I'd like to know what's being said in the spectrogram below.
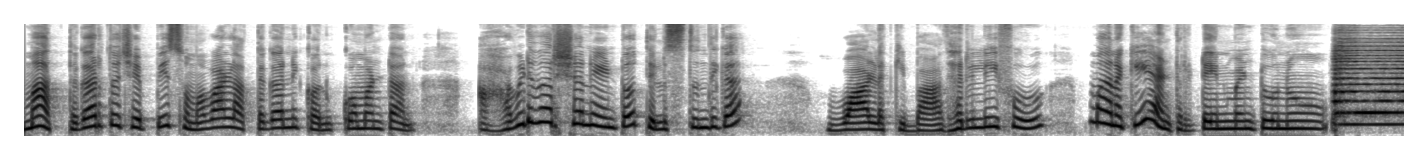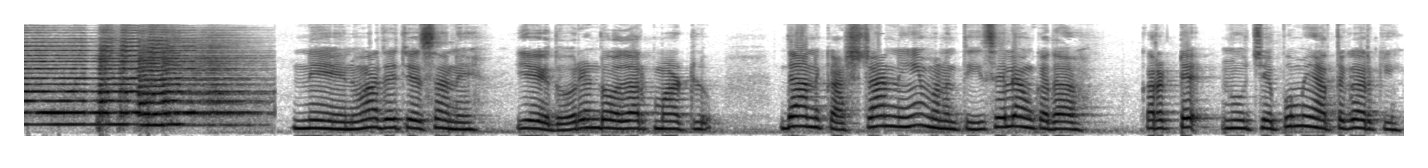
మా అత్తగారితో చెప్పి సుమ వాళ్ళ అత్తగారిని కనుక్కోమంటాను. ఆవిడ వర్షన్ ఏంటో తెలుస్తుందిగా? వాళ్ళకి బాధ రిలీఫు మనకి ఎంటర్టైన్మెంటును. నేను అదే చేశానే. ఏదో రెండు ఓదార్పు మాటలు. దాని కష్టాన్ని మనం తీసేలేం కదా. కరెక్టే. నువ్వు చెప్పు మీ అత్తగారికి.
